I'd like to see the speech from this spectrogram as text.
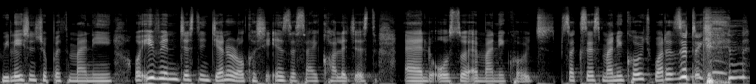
relationship with money, or even just in general, because she is a psychologist and also a money coach. Success money coach, what is it again?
